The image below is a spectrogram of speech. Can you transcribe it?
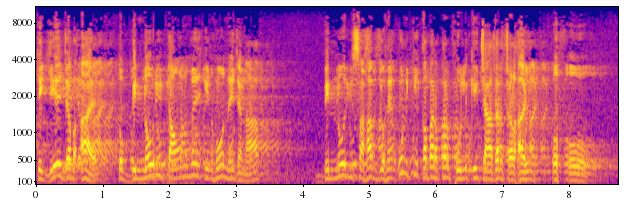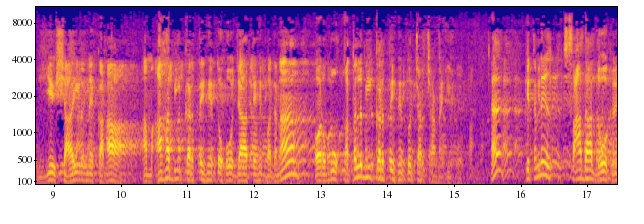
کہ یہ جب آئے تو بنوری ٹاؤن میں انہوں نے جناب بنوری صاحب جو ہیں ان کی قبر پر پھول کی چادر چڑھائی۔ اوہو۔ یہ شاعر نے کہا، ہم آہ بھی کرتے ہیں تو ہو جاتے ہیں بدنام، اور وہ قتل بھی کرتے ہیں تو چرچا نہیں ہوتا۔ ہاں؟ کتنے سادہ لوگ ہیں،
